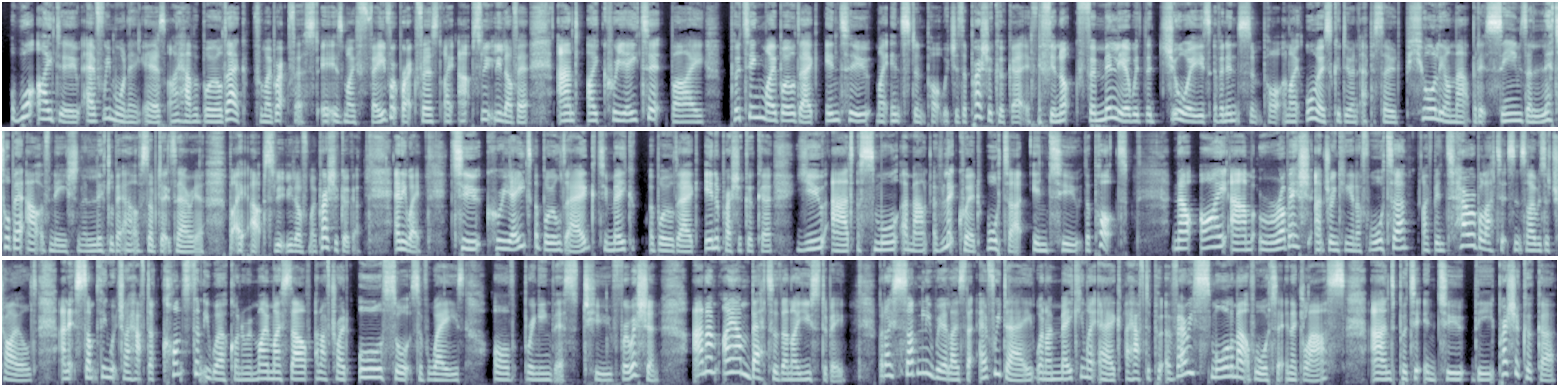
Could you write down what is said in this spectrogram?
What I do every morning is I have a boiled egg for my breakfast. It is my favourite breakfast. I absolutely love it. And I create it by putting my boiled egg into my instant pot, which is a pressure cooker. If, if, you're not familiar with the joys of an instant pot, and I almost could do an episode purely on that, but it seems a little bit out of niche and a little bit out of subject area. But I absolutely love my pressure cooker. Anyway, to create a boiled egg, to make a boiled egg in a pressure cooker, you add a small amount of liquid water into the pot. Now, I am rubbish at drinking enough water. I've been terrible at it since I was a child, and it's something which I have to constantly work on and remind myself. And I've tried all sorts of ways of bringing this to fruition. And I'm, I am better than I used to be. But I suddenly realized that every day when I'm making my egg, I have to put a very small amount of water in a glass and put it into the pressure cooker.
